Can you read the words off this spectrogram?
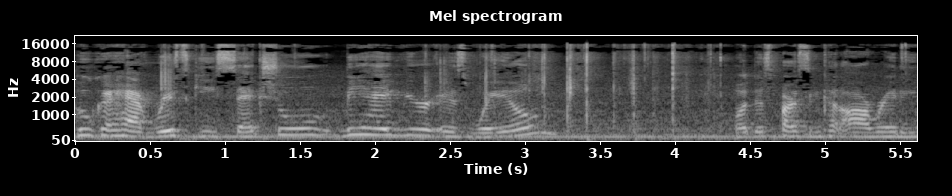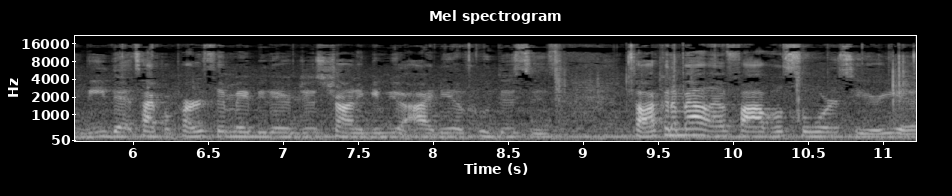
who could have risky sexual behavior as well this person could already be that type of person. Maybe they're just trying to give you an idea of who this is talking about. And Five of Swords here, yeah.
